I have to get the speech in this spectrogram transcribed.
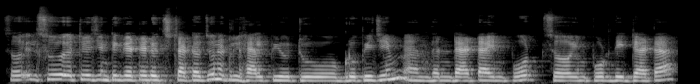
So also it is integrated with Stratozone it will help you to group gym and then data input so input the data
